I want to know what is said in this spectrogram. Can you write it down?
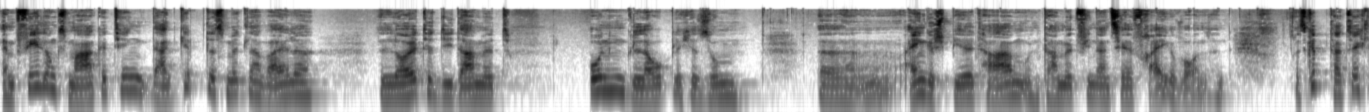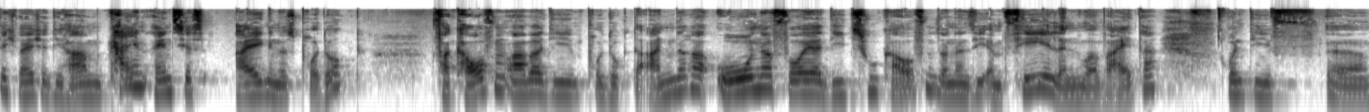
Empfehlungsmarketing, da gibt es mittlerweile Leute, die damit unglaubliche Summen äh, eingespielt haben und damit finanziell frei geworden sind. Es gibt tatsächlich welche, die haben kein einziges eigenes Produkt, verkaufen aber die Produkte anderer, ohne vorher die zu kaufen, sondern sie empfehlen nur weiter und die äh,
